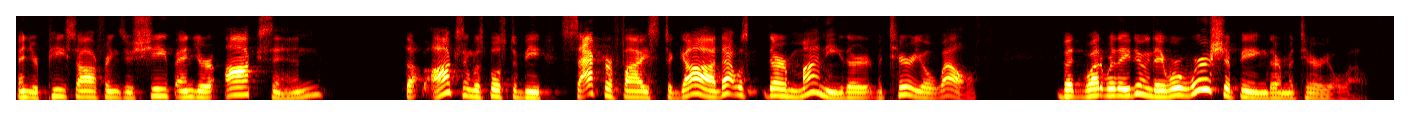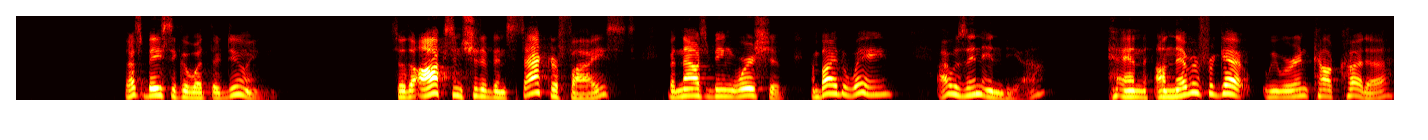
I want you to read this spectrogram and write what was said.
and your peace offerings, your sheep and your oxen. The oxen was supposed to be sacrificed to God. That was their money, their material wealth. But what were they doing? They were worshiping their material wealth. That's basically what they're doing. So the oxen should have been sacrificed, but now it's being worshiped. And by the way, I was in India and I'll never forget, we were in Calcutta,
